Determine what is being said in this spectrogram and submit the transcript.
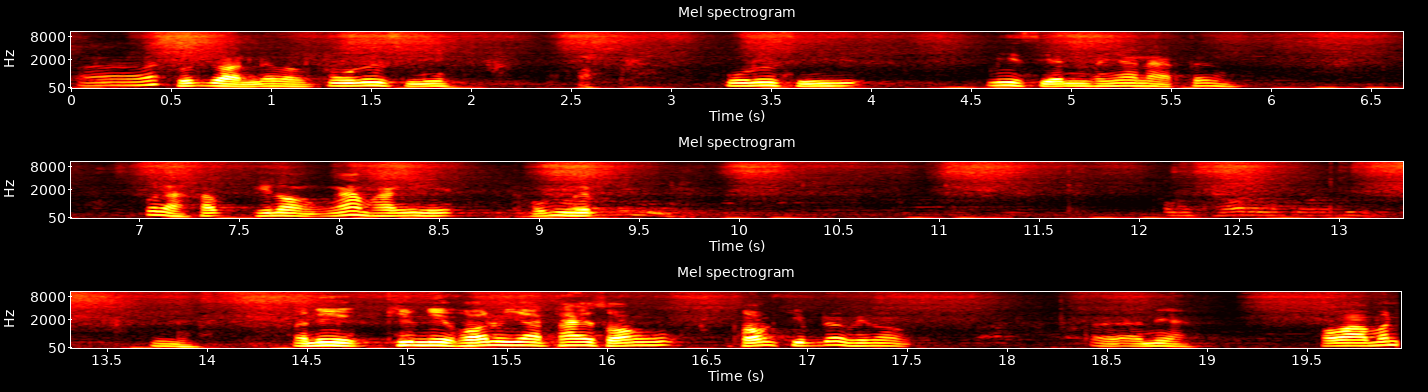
อ่า สุดยอดเลยว่าปูฤาษีปูฤาษีมีเสียนพญานาคตึ้งนั่แหละครับ พี่น้องงามครั้งนี้ผมเงึดอันนี้คลิปนี้ขออนุญาตถ่ายสองสองคลิปด้วยพี่น้องเอออันเนี้ยเพราะว่ามัน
